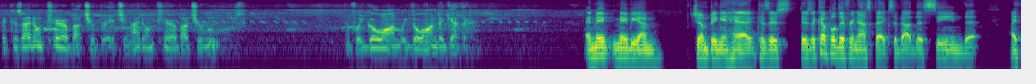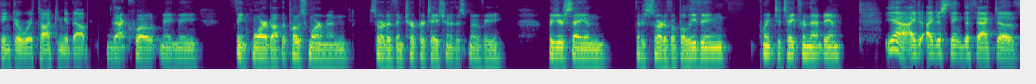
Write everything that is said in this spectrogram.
Because I don't care about your bridge, and I don't care about your rules. If we go on, we go on together. And maybe, maybe I'm jumping ahead because there's there's a couple different aspects about this scene that I think are worth talking about that quote made me think more about the post Mormon sort of interpretation of this movie. But you're saying there's sort of a believing point to take from that, Dan? Yeah, I, I just think the fact of,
